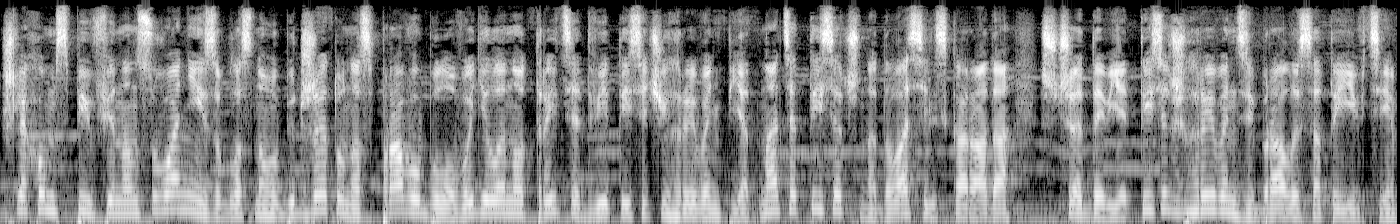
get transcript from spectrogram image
Шляхом співфінансування із обласного бюджету на справу було виділено 32 тисячі гривень, 15 тисяч надала сільська рада. Ще 9 тисяч гривень зібрали сатиївці.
